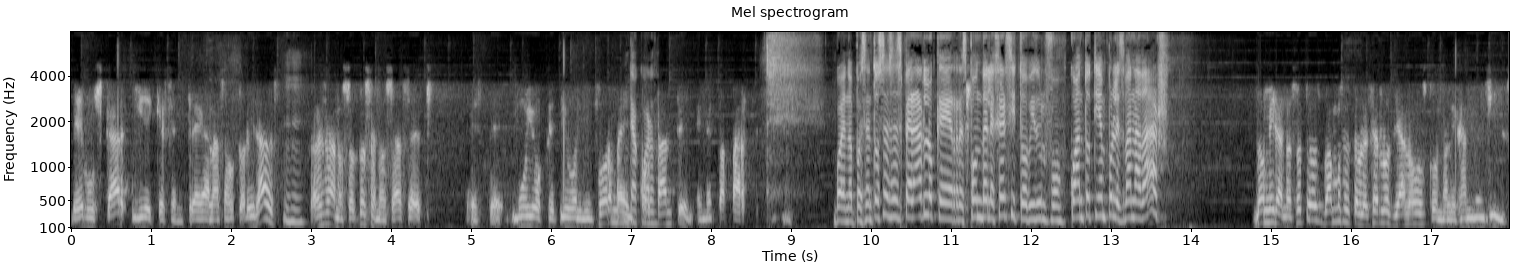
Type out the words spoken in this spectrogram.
de buscar y de que se entrega a las autoridades. Entonces a nosotros se nos hace este muy objetivo el informe, importante en esta parte. Bueno, pues entonces esperar lo que responda el ejército, Vidulfo. ¿Cuánto tiempo les van a dar? No, mira, nosotros vamos a establecer los diálogos con Alejandro Encinas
